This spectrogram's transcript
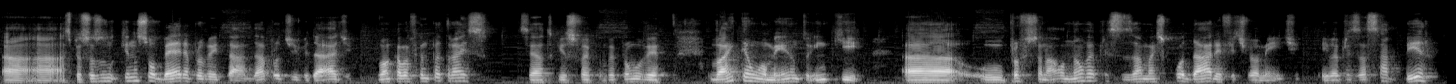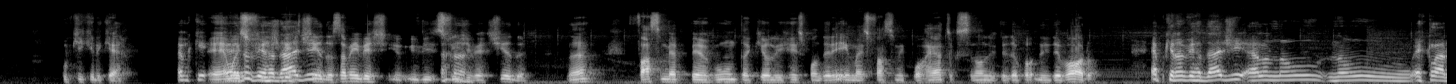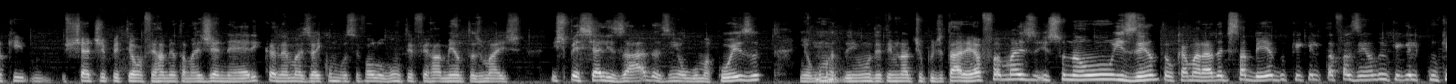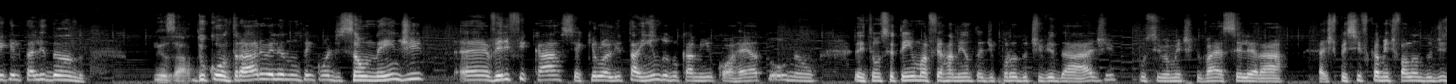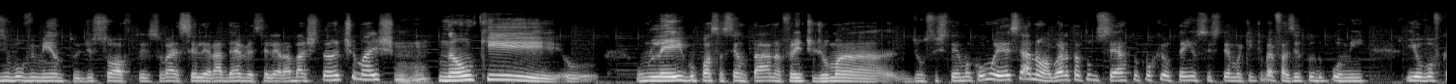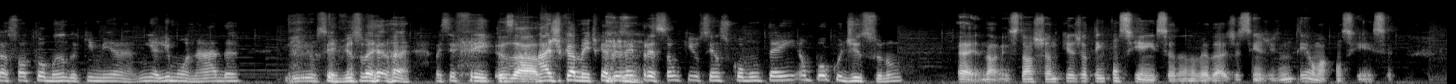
a, a, as pessoas que não souberem aproveitar da produtividade vão acabar ficando para trás, certo? Que isso vai, vai promover. Vai ter um momento em que o profissional não vai precisar mais codar efetivamente. Ele vai precisar saber o que, que ele quer. É porque, é uma é, verdade... divertida, sabe a esfinge uhum. divertida? Né? Faça-me a pergunta que eu lhe responderei, mas faça-me correto, que senão lhe devoro. É porque, na verdade, ela não. não É claro que o ChatGPT é uma ferramenta mais genérica, né? Mas aí, como você falou, vão ter ferramentas mais especializadas em alguma coisa, em, alguma, uhum. em um determinado tipo de tarefa, mas isso não isenta o camarada de saber do que, que ele está fazendo e o que que ele, com o que, que ele está lidando. Exato. Do contrário, ele não tem condição nem de é, verificar se aquilo ali está indo no caminho correto ou não. Então você tem uma ferramenta de produtividade, possivelmente que vai acelerar, especificamente falando do desenvolvimento de software, isso vai acelerar, deve acelerar bastante, mas uhum. não que o, um leigo possa sentar na frente de, uma, de um sistema como esse. Ah, não, agora está tudo certo porque eu tenho o um sistema aqui que vai fazer tudo por mim e eu vou ficar só tomando aqui minha, minha limonada e o serviço vai, vai ser feito Exato. magicamente. Porque às vezes a impressão que o senso comum tem é um pouco disso, não? É, não, eles estão achando que já tem consciência, né? Na verdade, assim, a gente não tem uma consciência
